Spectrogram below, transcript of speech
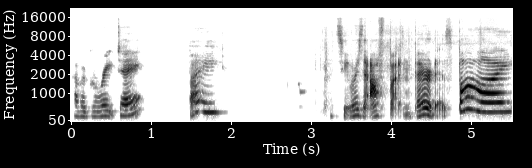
Have a great day. Bye. Let's see, where's the off button? There it is. Bye.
